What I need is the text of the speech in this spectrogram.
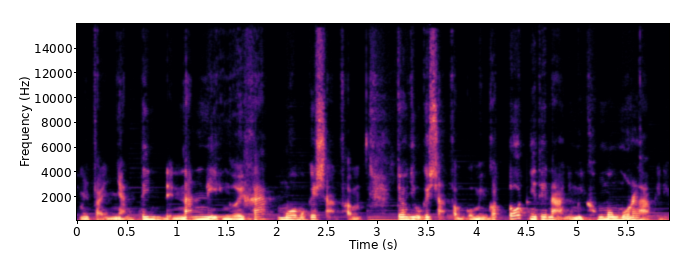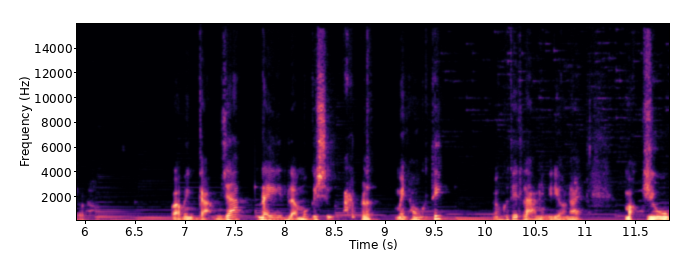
mình phải nhắn tin để năn nỉ người khác mua một cái sản phẩm. Cho dù cái sản phẩm của mình có tốt như thế nào, nhưng mình không mong muốn làm cái điều đó. Và mình cảm giác đây là một cái sự áp lực mình không có thích mình có thích làm những cái điều này. Mặc dù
